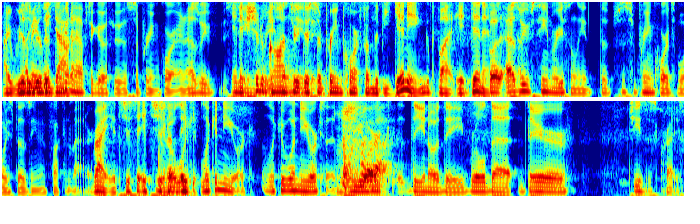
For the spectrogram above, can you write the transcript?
I really, I mean, really this is doubt going to have to go through the Supreme Court, and as we've and it should have gone through the Supreme Court from the beginning, but it didn't. But as we've seen recently, the Supreme Court's voice doesn't even fucking matter. right, it's just it's You just know, a look big look at New York. Look at what New York said. New York, the, you know, they ruled that their Jesus Christ,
